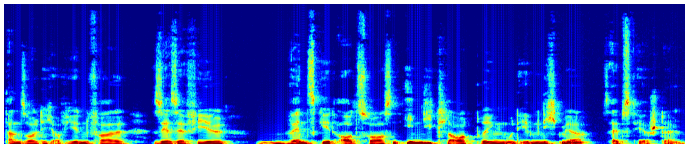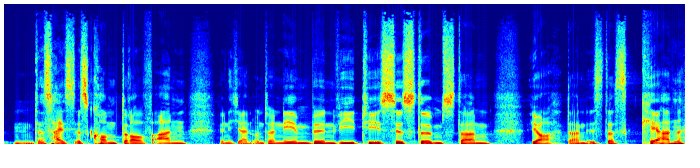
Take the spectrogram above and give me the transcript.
dann sollte ich auf jeden Fall sehr, sehr viel wenn es geht, outsourcen, in die Cloud bringen und eben nicht mehr selbst herstellen. Mhm. Das heißt, es kommt darauf an, wenn ich ein Unternehmen bin wie T-Systems, dann, ja, dann ist das Kern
